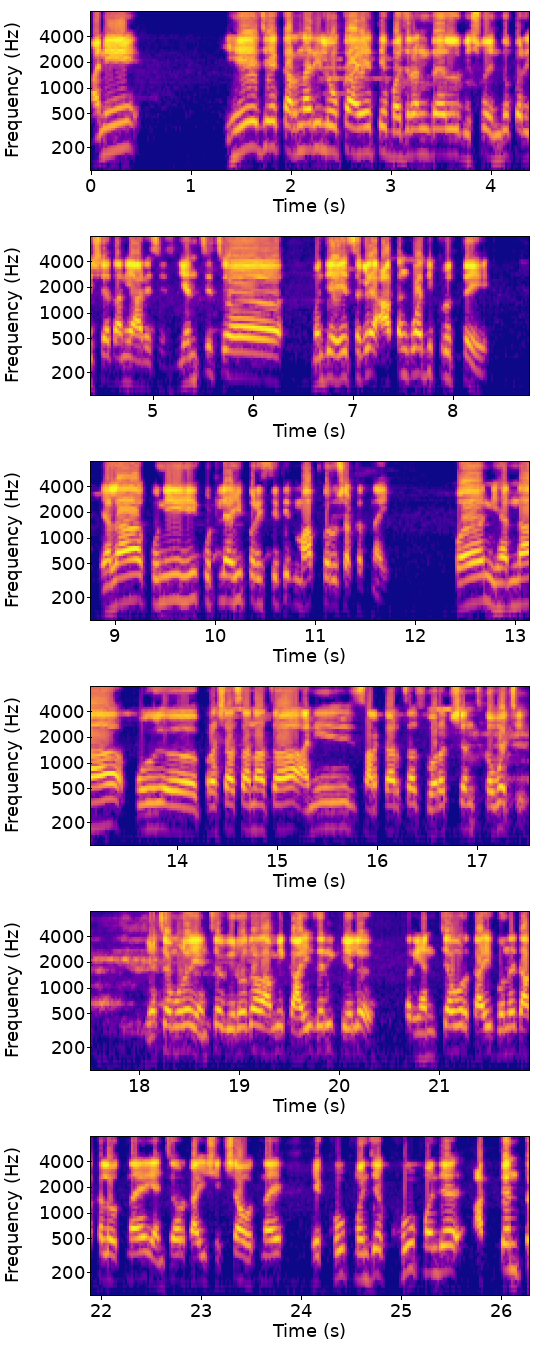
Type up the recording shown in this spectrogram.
आणि हे जे करणारी लोक आहेत ते बजरंग दल विश्व हिंदू परिषद आणि आर एस एस यांचेच म्हणजे हे सगळे आतंकवादी कृत्य आहे. याला कुणीही कुठल्याही परिस्थितीत माफ करू शकत नाही. पण ह्यांना प्रशासनाचा आणि सरकारचा संरक्षण कवच आहे. याच्यामुळे यांच्या विरोधात आम्ही काही जरी केलं तर यांच्यावर काही गुन्हे दाखल होत नाही यांच्यावर काही शिक्षा होत नाही. हे खूप म्हणजे खूप म्हणजे अत्यंत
